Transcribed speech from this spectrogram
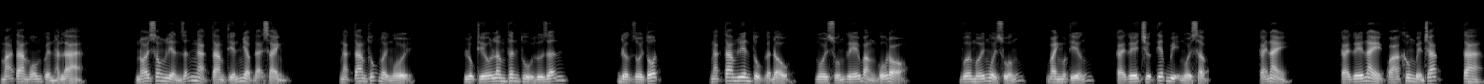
mã tam ôm quyền hẳn là. Nói xong liền dẫn ngạc tam tiến nhập đại sảnh. Ngạc tam thúc mời ngồi. Lục thiếu lâm thân thủ hư dẫn. Được rồi, tốt. Ngạc tam liên tục gật đầu, ngồi xuống ghế bằng gỗ đỏ. Vừa mới ngồi xuống vanh một tiếng, cái ghế trực tiếp bị ngồi sập. Cái này, cái ghế này quá không bền chắc, ta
